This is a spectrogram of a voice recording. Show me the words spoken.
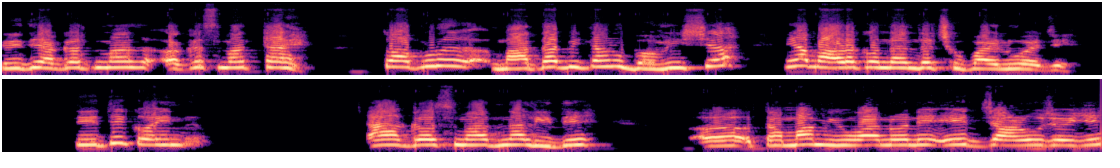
રીતે અકસ્માત અકસ્માત થાય, તો આપણું માતા પિતાનું ભવિષ્ય એ આ બાળકોના અંદર છુપાયેલું હોય છે તેથી કોઈ આ અકસ્માતના લીધે તમામ યુવાનોને એ જ જાણવું જોઈએ.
